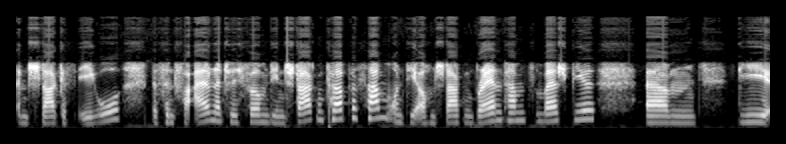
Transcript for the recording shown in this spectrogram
ein starkes Ego. Das sind vor allem natürlich Firmen, die einen starken Purpose haben und die auch einen starken Brand haben zum Beispiel. Ähm, die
